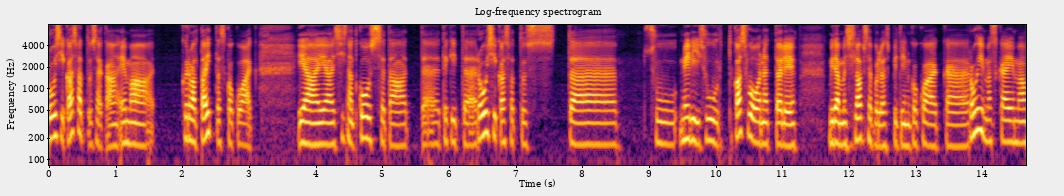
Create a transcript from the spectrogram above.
roosikasvatusega, ema kõrvalt aitas kogu aeg. Ja, ja siis nad koos seda tegid roosikasvatust äh, suu, neli suurt kasvuhoonet oli, mida ma siis lapsepõlves pidin kogu aeg äh, rohimas käima,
